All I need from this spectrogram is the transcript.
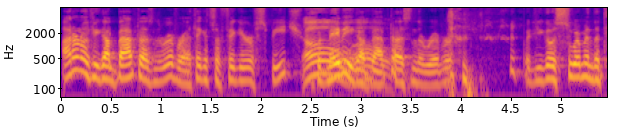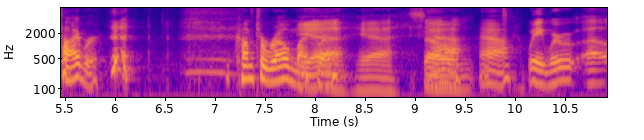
I don't know if he got baptized in the river. I think it's a figure of speech. Oh, but maybe he got oh. baptized in the river. but you go swim in the Tiber. Come to Rome, my yeah, friend. yeah. So Yeah, yeah. Wait, we're uh,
